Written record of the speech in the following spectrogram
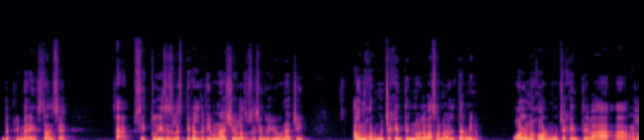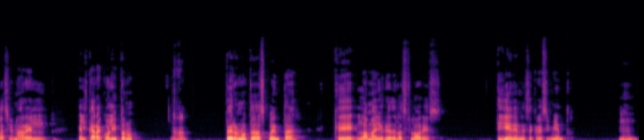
de primera instancia. O sea, si tú dices la espiral de Fibonacci o la sucesión de Fibonacci, a lo mejor mucha gente no le va a sonar el término. O a lo mejor mucha gente va a relacionar el, el caracolito, ¿no? Ajá. Pero no te das cuenta que la mayoría de las flores tienen ese crecimiento. Ujú.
